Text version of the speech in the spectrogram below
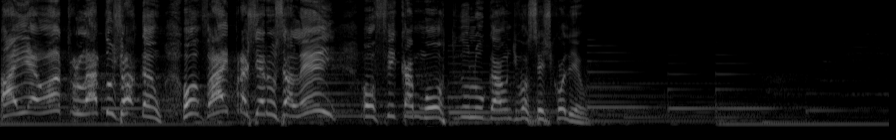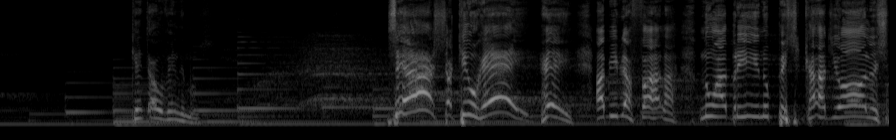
Aí é outro lado do Jordão. Ou vai para Jerusalém, ou fica morto no lugar onde você escolheu. Quem está ouvindo, irmãos? Você acha que o rei, rei, a Bíblia fala, não abrir, no piscar de olhos,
